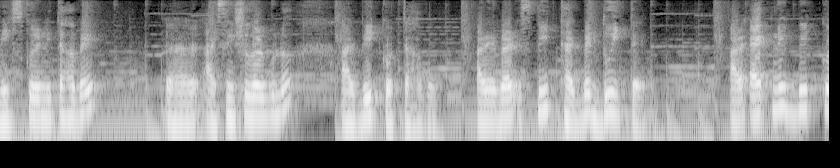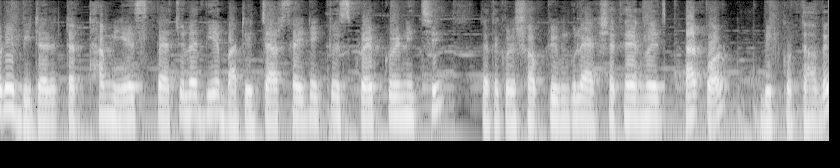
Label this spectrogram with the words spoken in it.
মিক্স করে নিতে হবে আইসিং সুগারগুলো, আর বিট করতে হবে। আর এবার স্পিড থাকবে দুইতে। আর এক মিনিট বিট করে বিটারটা থামিয়ে স্প্যাচুলা দিয়ে বাটির চার সাইডে একটু স্ক্র্যাপ করে নিচ্ছি, যাতে করে সব ক্রিমগুলো একসাথে হয়ে তারপর বিট করতে হবে।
